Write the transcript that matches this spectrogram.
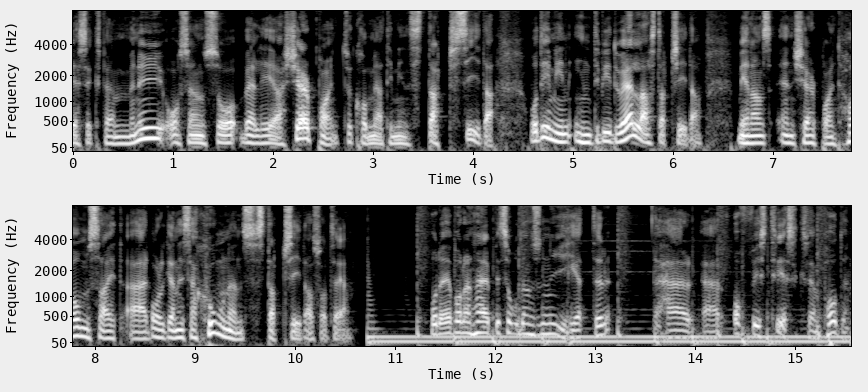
365-meny och sen så väljer jag SharePoint så kommer jag till min startsida. Och det är min individuella startsida. Medan en SharePoint Home-site är organisationens startsida så att säga. Och det var den här episodens nyheter. Det här är Office 365-podden.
